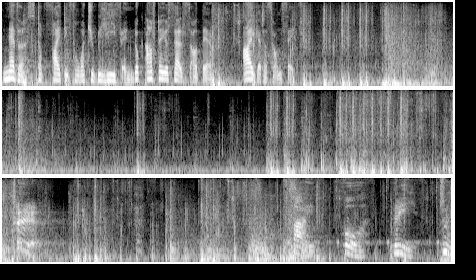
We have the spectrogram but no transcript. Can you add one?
Never stop fighting for what you believe in. Look after yourselves out there. I'll get us home safe. Five, four, three, two,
